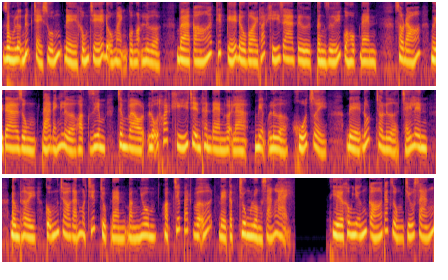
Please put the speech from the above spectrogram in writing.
dùng lượng nước chảy xuống để khống chế độ mạnh của ngọn lửa và có thiết kế đầu vòi thoát khí ra từ tầng dưới của hộp đèn. Sau đó, người ta dùng đá đánh lửa hoặc diêm châm vào lỗ thoát khí trên thân đèn gọi là miệng lửa, khúa chuẩy để đốt cho lửa cháy lên. Đồng thời cũng cho gắn một chiếc chụp đèn bằng nhôm hoặc chiếc bát vỡ để tập trung luồng sáng lại. Thìa không những có tác dụng chiếu sáng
